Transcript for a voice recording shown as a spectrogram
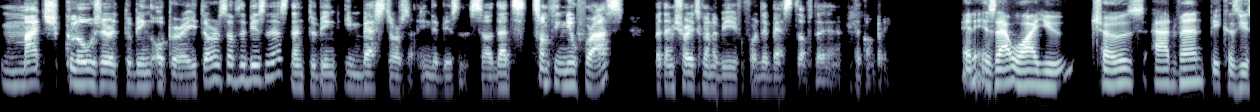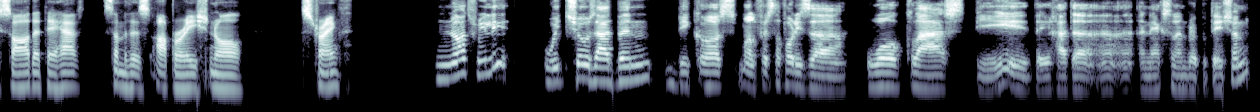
much closer to being operators of the business than to being investors in the business. So that's something new for us, but I'm sure it's going to be for the best of the, the company. And is that why you chose Advent? Because you saw that they have some of this operational strength? Not really. We chose Advent because, well, first of all, it's a world class PE. They had a, a, an excellent reputation.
